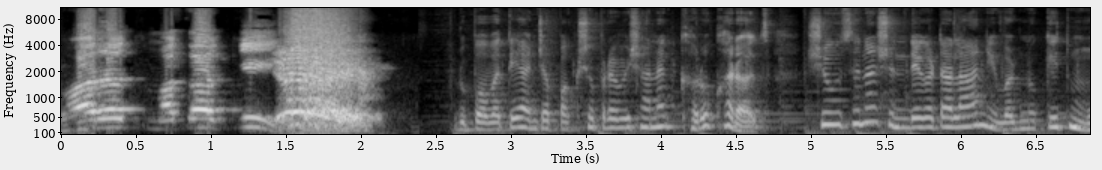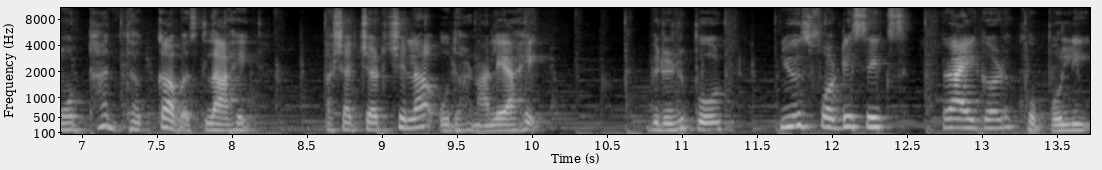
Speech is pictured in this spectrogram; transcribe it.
भारत माता की. रुपवते यांच्या पक्षप्रवेशाने खरोखरच शिवसेना शिंदे गटाला निवडणुकीत मोठा धक्का बसला आहे. अशा चर्चेला उधाण आले आहे. Bureau report news forty six Raigad Khopoli.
